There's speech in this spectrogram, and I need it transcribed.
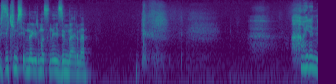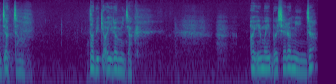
Bizi kimsenin ayırmasına izin vermem. Ayıramayacak canım. Tabii ki ayıramayacak. Ayırmayı başaramayınca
